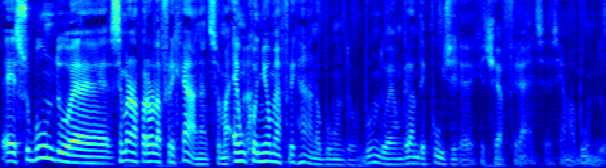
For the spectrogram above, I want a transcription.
E su Bundu è, sembra una parola africana, insomma, è un ah. cognome africano Bundu. Bundu è un grande pugile che c'è a Firenze, si chiama Bundu.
